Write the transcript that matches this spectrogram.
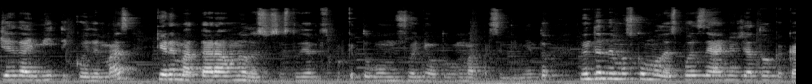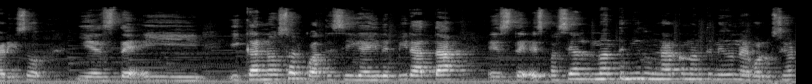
Jedi mítico y demás, quiere matar a uno de sus estudiantes porque tuvo un sueño o tuvo un mal presentimiento. No entendemos cómo después de años ya todo cacarizo y este y, y canoso el cuate sigue ahí de pirata este espacial. No han tenido un arco no han tenido una evolución.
